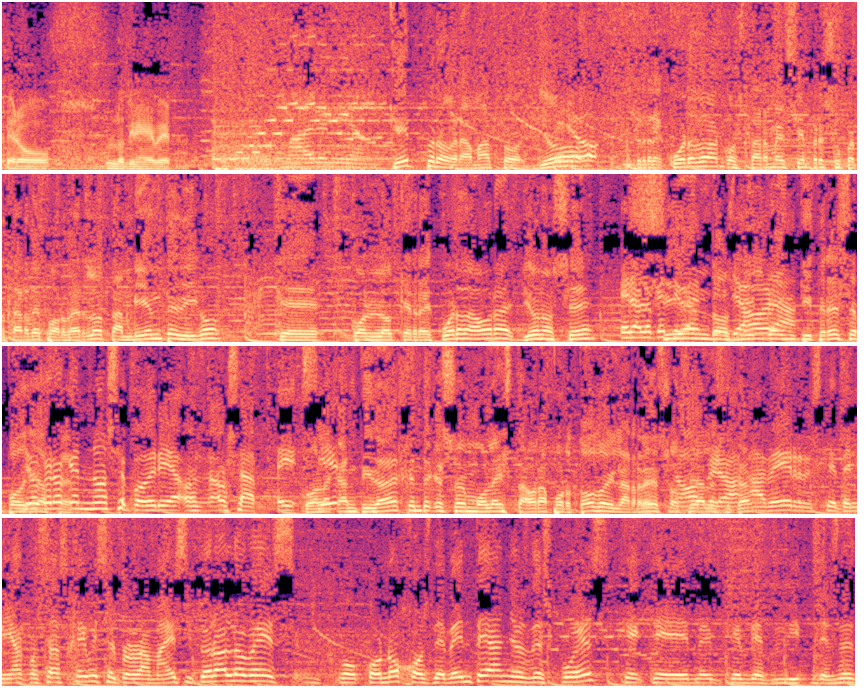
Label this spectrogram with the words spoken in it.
pero lo tenía que ver. Madre mía. Qué programazo. Yo recuerdo acostarme siempre súper tarde por verlo. También te digo que con lo que recuerdo ahora, yo no sé Era lo que si en decir yo ahora. 2023 se podría Yo creo hacer. que no se podría, o sea, o sea, eh, Con si la es- cantidad de gente que se molesta ahora por todo y las redes No, sociales pero y tal. a ver, es que tenía cosas heavy el programa, ¿eh? Si tú ahora lo ves co- con ojos de 20 años después, que, que, que de, de-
